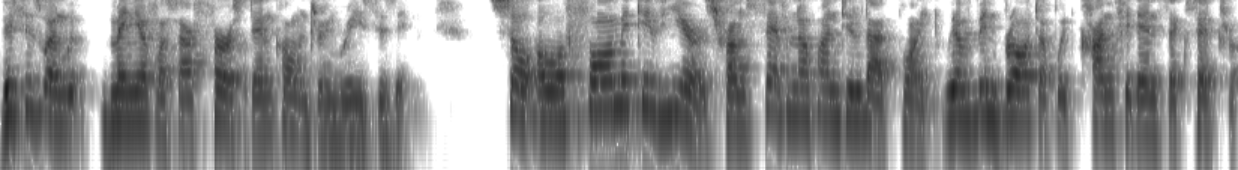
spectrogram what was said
This is when we, many of us are first encountering racism. So, our formative years from seven up until that point, we have been brought up with confidence, etc.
